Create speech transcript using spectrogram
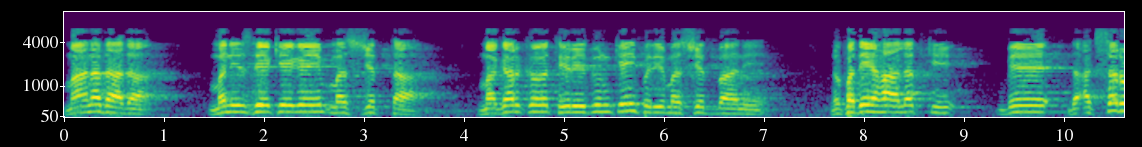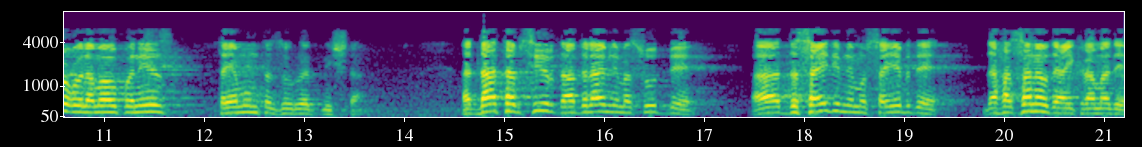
معنی دا ده منځ دې کېږي مسجد ته مگر که تیریدون کې په دې مسجد باندې نو په دې حالت کې به د اکثر علماو په نيز تیمم ته ضرورت نشته دا تفسیر د عبد الله ابن مسعود دی د سعید ابن مسیب دی د حسن او د اکرامه دی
